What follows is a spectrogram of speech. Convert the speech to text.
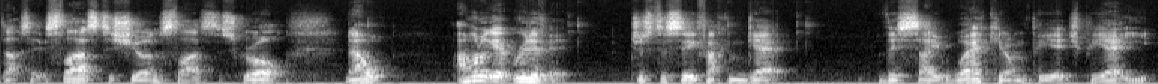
that's it. Slides to show and slides to scroll. Now, I'm to get rid of it just to see if I can get this site working on PHP 8.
